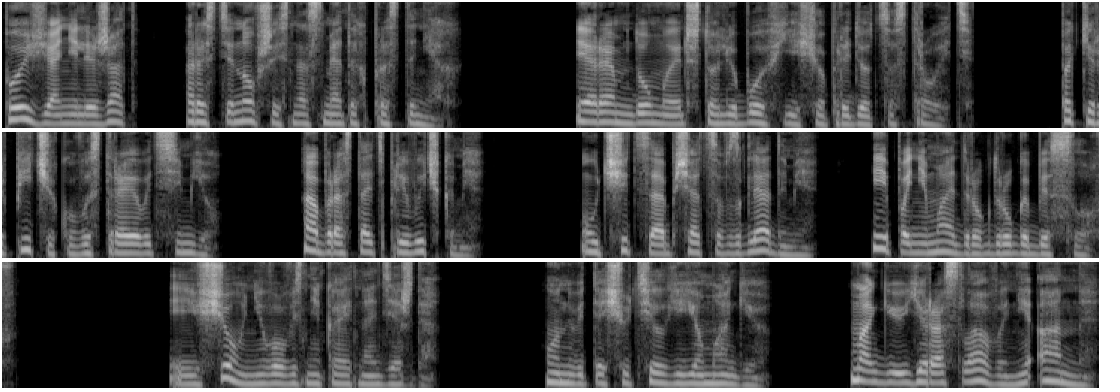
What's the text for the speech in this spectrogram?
Позже они лежат, растянувшись на смятых простынях. И Рэм думает, что любовь еще придется строить. По кирпичику выстраивать семью, обрастать привычками, учиться общаться взглядами и понимать друг друга без слов. И еще у него возникает надежда. Он ведь ощутил ее магию. Магию Ярославы, не Анны.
